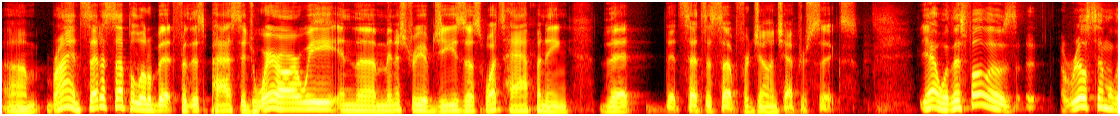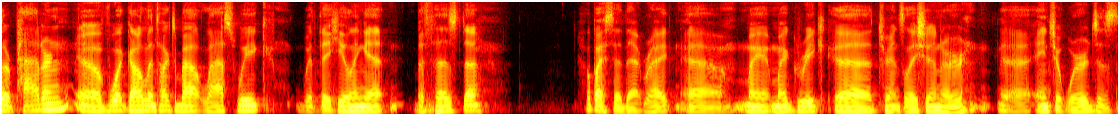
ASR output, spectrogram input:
Um, Brian, set us up a little bit for this passage. Where are we in the ministry of Jesus? What's happening that that sets us up for John chapter 6? Yeah, well, this follows a real similar pattern of what Garland talked about last week with the healing at Bethesda. Hope I said that right. Uh, my my Greek uh, translation or uh, ancient words is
